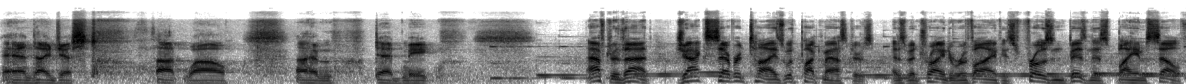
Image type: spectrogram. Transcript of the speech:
and I just thought, wow, I'm dead meat. After that, Jack severed ties with Puckmasters and has been trying to revive his frozen business by himself.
